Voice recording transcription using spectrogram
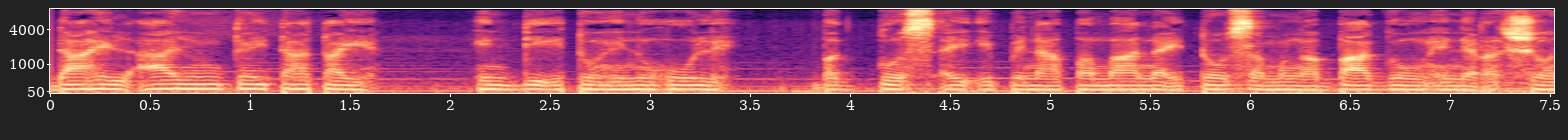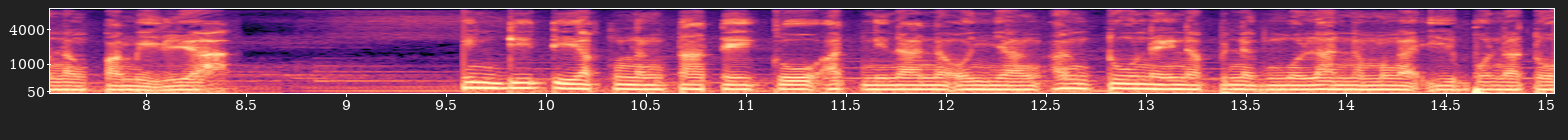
dahil ayon kay tatay, hindi ito hinuhuli. Bagkus ay ipinapamana ito sa mga bagong henerasyon ng pamilya. Hindi tiyak ng tatay ko at ninanaon niyang ang tunay na pinagmulan ng mga ibon na to.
